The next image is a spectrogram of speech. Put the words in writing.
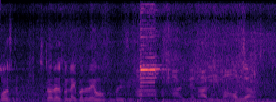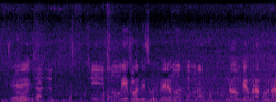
పోస్ట్ స్టోరేజ్ ఫుల్ అయిపోతుంది ఏమో కొబ్బరి అయితే నాది మామూలుగా నీ ఫోన్ తీసుకుంది వేరే ఫోన్. కెమెరా. నో కెమెరా ఫోనా?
